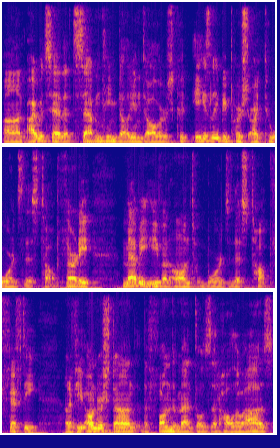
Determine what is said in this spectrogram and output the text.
And I would say that $17 billion could easily be pushed out towards this top 30, maybe even on towards this top 50. And if you understand the fundamentals that Holo has,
